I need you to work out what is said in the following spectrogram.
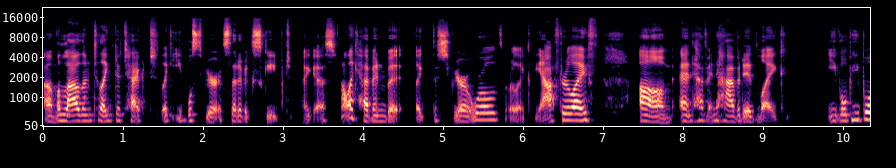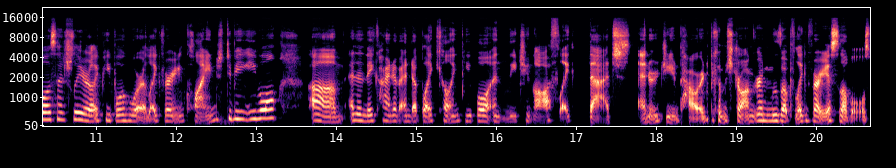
um, allow them to like detect like evil spirits that have escaped i guess. Not like heaven but like the spirit world or like the afterlife um, and have inhabited like evil people essentially or like people who are like very inclined to being evil um and then they kind of end up like killing people and leeching off like that energy and power to become stronger and move up like various levels.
